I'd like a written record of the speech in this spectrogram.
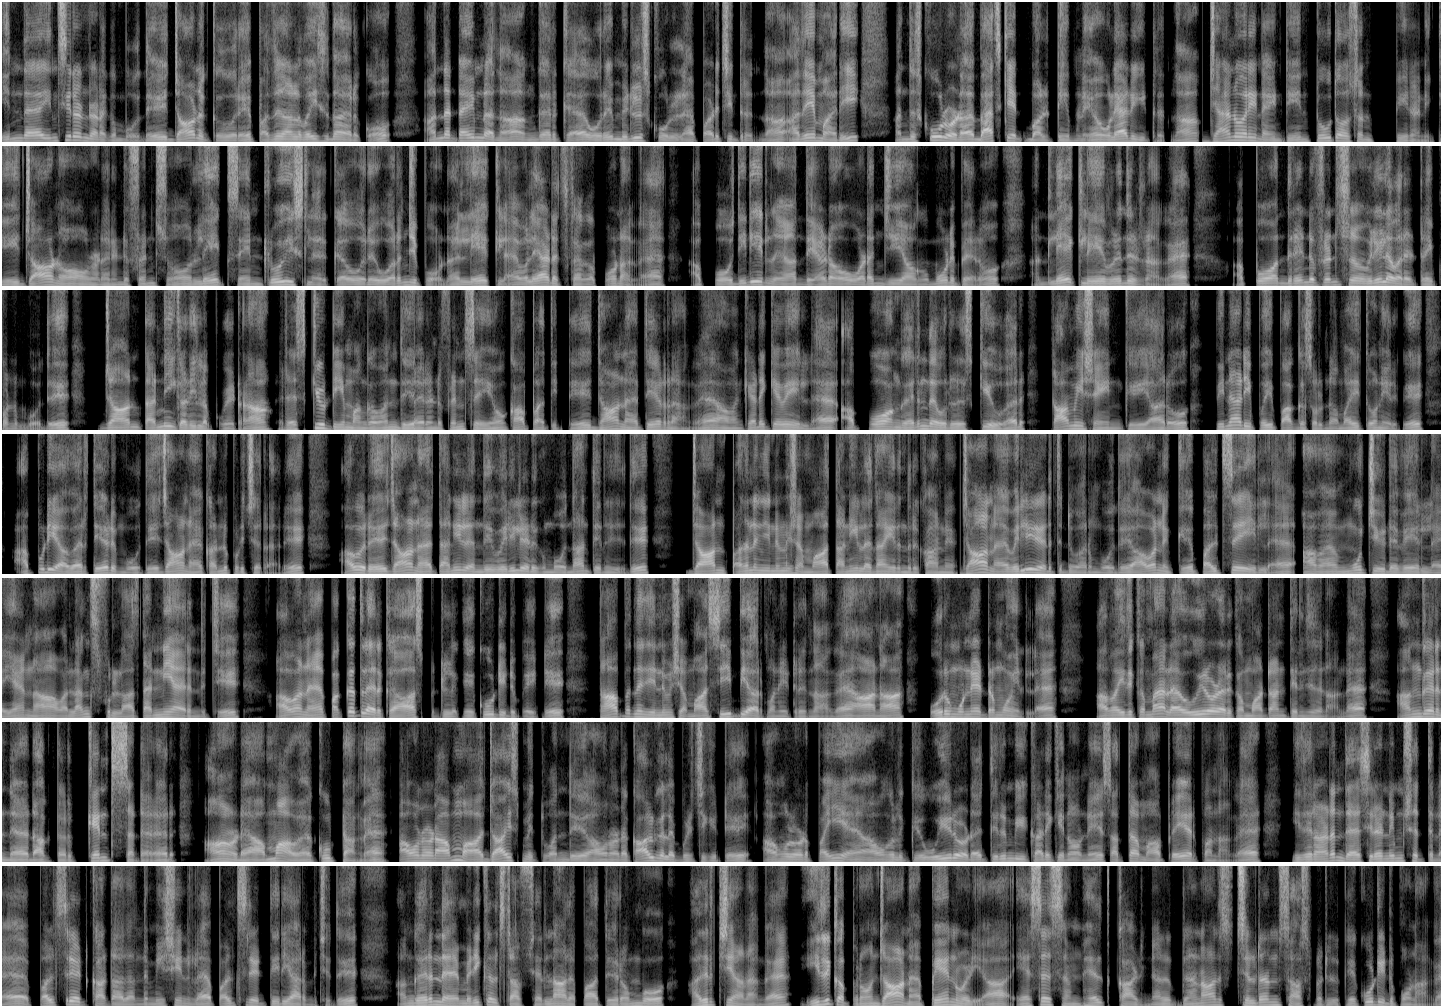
இந்த இன்சிடெண்ட் நடக்கும்போது ஜானுக்கு ஒரு பதினாலு வயசு தான் இருக்கும். அந்த டைமில் தான் அங்கே இருக்க ஒரு மிடில் ஸ்கூலில் படிச்சுட்டு இருந்தான். அதே மாதிரி அந்த ஸ்கூலோட பேஸ்கெட் பால் டீம்லேயும் விளையாடிக்கிட்டு இருந்தான். January nineteen two thousand fifteen அன்னைக்கு ஜானும் அவனோட ரெண்டு ஃப்ரெண்ட்ஸும் லேக் செயின்ட் லூயிஸில் இருக்க ஒரு உறைஞ்சி போன லேக்கில் விளையாடுறதுக்காக போனாங்க. அப்போது திடீர்னு அந்த இடம் உடஞ்சி அவங்க மூணு பேரும் அந்த லேக்லேயே விழுந்துடுறாங்க. அப்போது அந்த ரெண்டு ஃப்ரெண்ட்ஸும் வெளியில் வர ட்ரை பண்ணும்போது ஜான் தண்ணி கடியில் போயிடுறான். ரெஸ்கியூ டீம் அங்கே வந்து ரெண்டு ஃப்ரெண்ட்ஸையும் காப்பாற்றிட்டு ஜானை தேடுறாங்க. அவன் கிடைக்கவே இல்லை. அப்போது அங்கே இருந்த ஒரு ரெஸ்கியூவர் டாமி ஷெயின்க்கு யாரோ பின்னாடி போய் பார்க்க சொல்கிற மாதிரி தோணியிருக்கு. அப்படி அவர் தேடும்போது ஜானை கண்டுபிடிச்சிடுறாரு. அவர் ஜானை தண்ணியிலேருந்து வெளியில் எடுக்கும்போது தான் தெரிஞ்சுது ஜான் பதினஞ்சு நிமிஷமா தண்ணியில தான் இருந்திருக்கான்னு. ஜானை வெளியில் எடுத்துட்டு வரும்போது அவனுக்கு பல்ஸே இல்லை. அவன் மூச்சு விடவே இல்லை. ஏன்னா அவன் லங்ஸ் ஃபுல்லாக தண்ணியாக இருந்துச்சு. அவனை பக்கத்தில் இருக்க ஹாஸ்பிட்டலுக்கு கூட்டிகிட்டு போயிட்டு நாற்பத்தஞ்சு நிமிஷமாக சிபிஆர் பண்ணிட்டு இருந்தாங்க. ஆனால் ஒரு முன்னேற்றமும் இல்லை. அவன் இதுக்கு மேலே உயிரோடு இருக்க மாட்டான்னு தெரிஞ்சதுனால அங்கே இருந்த டாக்டர் கென்ட் சட்டரர் அவனோட அம்மாவை கூப்பிட்டாங்க. அவனோட அம்மா ஜாய் ஸ்மித் வந்து அவனோட கால்களை பிடிச்சிக்கிட்டு அவங்களோட பையன் அவங்களுக்கு உயிரோட திரும்பி கிடைக்கணும்னு சத்தமாக ப்ரேயர் பண்ணாங்க. இது நடந்த சில நிமிஷத்தில் பல்ஸ் ரேட் காட்டாத அந்த மிஷினில் பல்ஸ் ரேட் தெரிய ஆரம்பிச்சது. அங்கே இருந்த மெடிக்கல் ஸ்டாஃப்ஸ் எல்லாம் அதை பார்த்து ரொம்ப அதிர்ச்சியானாங்க. இதுக்கப்புறம் ஜானை பேன் வழியாக SSM Health Cardinal Glennon's Children's ஹாஸ்பிட்டலுக்கு கூட்டிகிட்டு போனாங்க.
